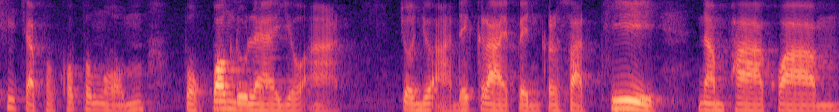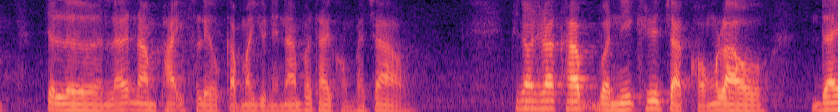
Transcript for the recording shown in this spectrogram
ที่จะประคบประงม ปกป้องดูแลโยอาดจนโยอาดได้กลายเป็นกษัตริย์ที่นำพาความเจริญ และนำพาอิสราเอลกลับมาอยู่ในน้ำพระทัยของพระเจ้า พี่น้องทครับ วันนี้คริสตจักรของเราได้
